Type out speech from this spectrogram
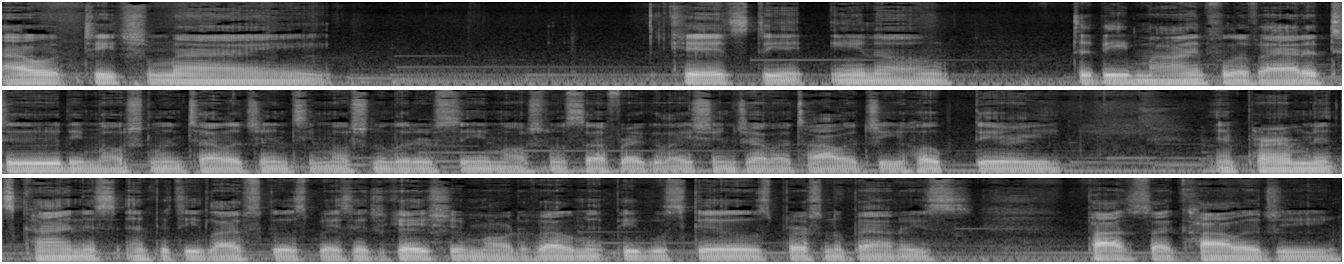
i would teach my kids to you know to be mindful of attitude emotional intelligence emotional literacy emotional self-regulation gelotology hope theory impermanence kindness empathy life skills based education moral development people skills personal boundaries positive psychology,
